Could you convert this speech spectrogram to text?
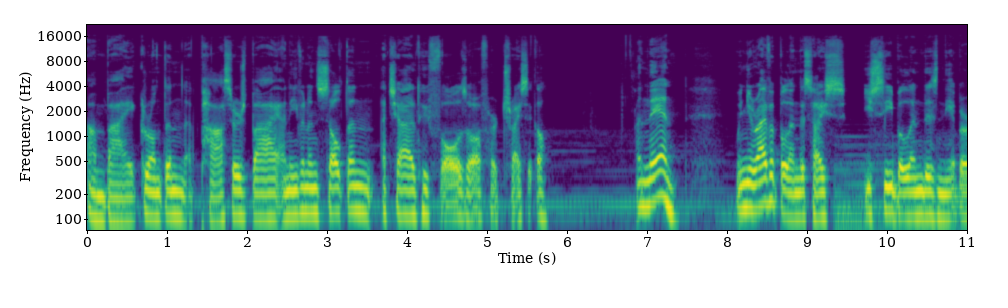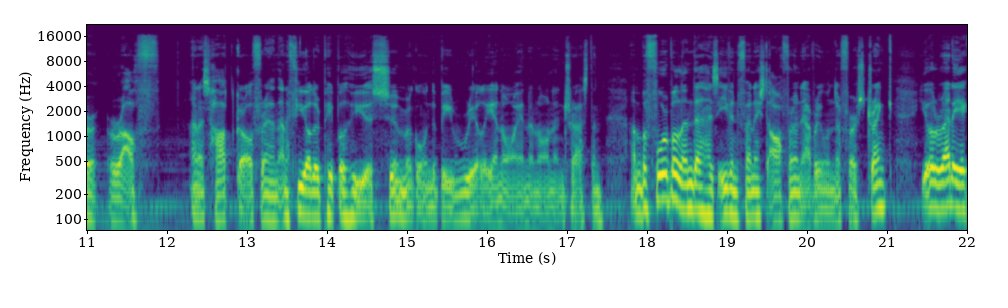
and by grunting at passers by and even insulting a child who falls off her tricycle. And then, when you arrive at Belinda's house, you see Belinda's neighbour, Ralph, and his hot girlfriend, and a few other people who you assume are going to be really annoying and uninteresting. And before Belinda has even finished offering everyone their first drink, you already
